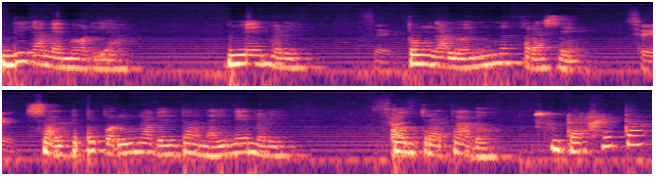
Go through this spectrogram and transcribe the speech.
Diga memoria. Memory. sí, Póngalo en una frase. Sí. Salté por una ventana y memory. Sal- Contratado. Su tarjeta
